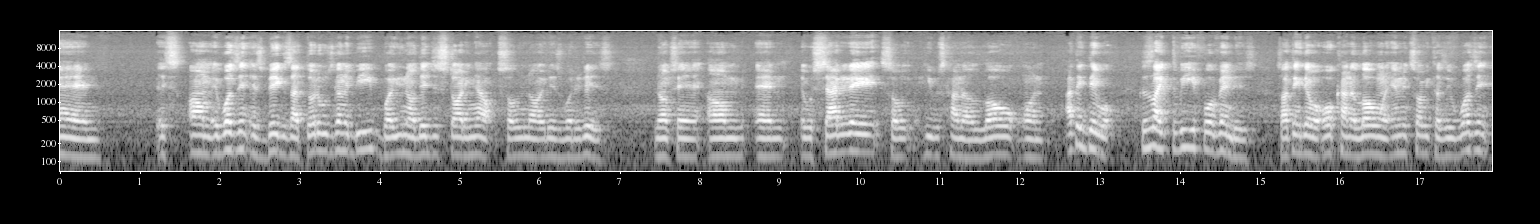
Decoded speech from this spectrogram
and it's um it wasn't as big as I thought it was gonna be, but you know they're just starting out, so you know it is what it is. You know what I'm saying? Um, and it was Saturday, so he was kind of low on. I think they were, cause like three or four vendors, so I think they were all kind of low on inventory because it wasn't.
